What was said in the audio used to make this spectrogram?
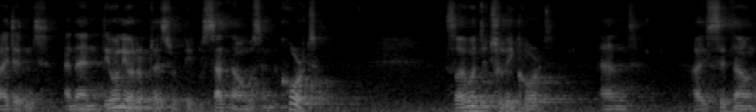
I didn't. And then the only other place where people sat down was in the court. So I went to Tralee Court, and I sit down,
